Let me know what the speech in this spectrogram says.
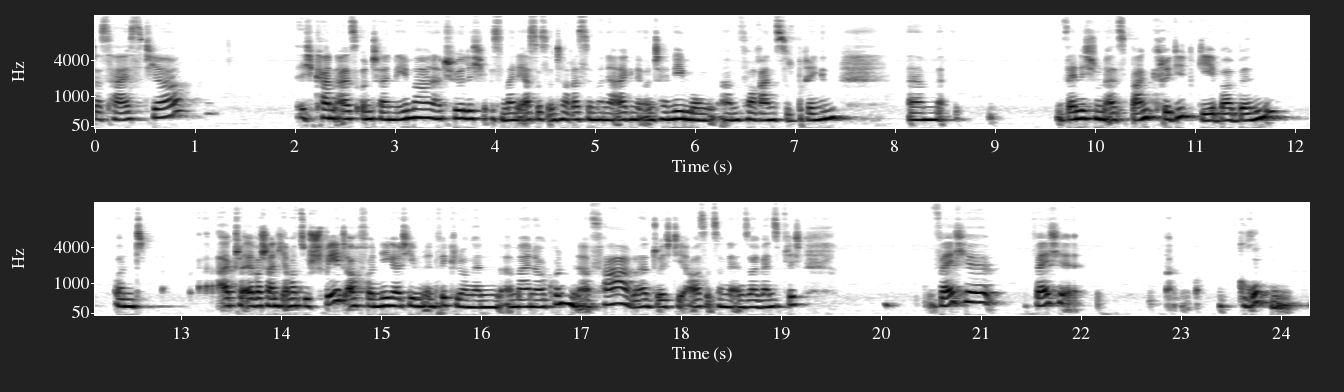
Das heißt ja, ich kann als Unternehmer natürlich, ist mein erstes Interesse, meine eigene Unternehmung ähm, voranzubringen. Ähm, wenn ich nun als Bankkreditgeber bin und aktuell wahrscheinlich aber zu spät auch von negativen Entwicklungen meiner Kunden erfahre durch die Aussetzung der Insolvenzpflicht, welche, welche Gruppen,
